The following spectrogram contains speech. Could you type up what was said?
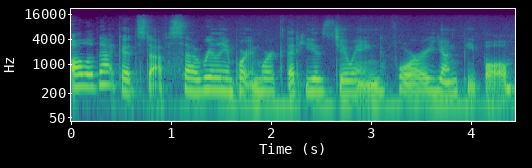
all of that good stuff. So really important work that he is doing for young people.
